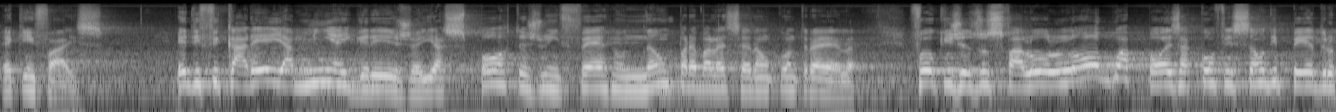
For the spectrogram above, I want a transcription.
é quem faz. Edificarei a minha igreja e as portas do inferno não prevalecerão contra ela. Foi o que Jesus falou logo após a confissão de Pedro,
